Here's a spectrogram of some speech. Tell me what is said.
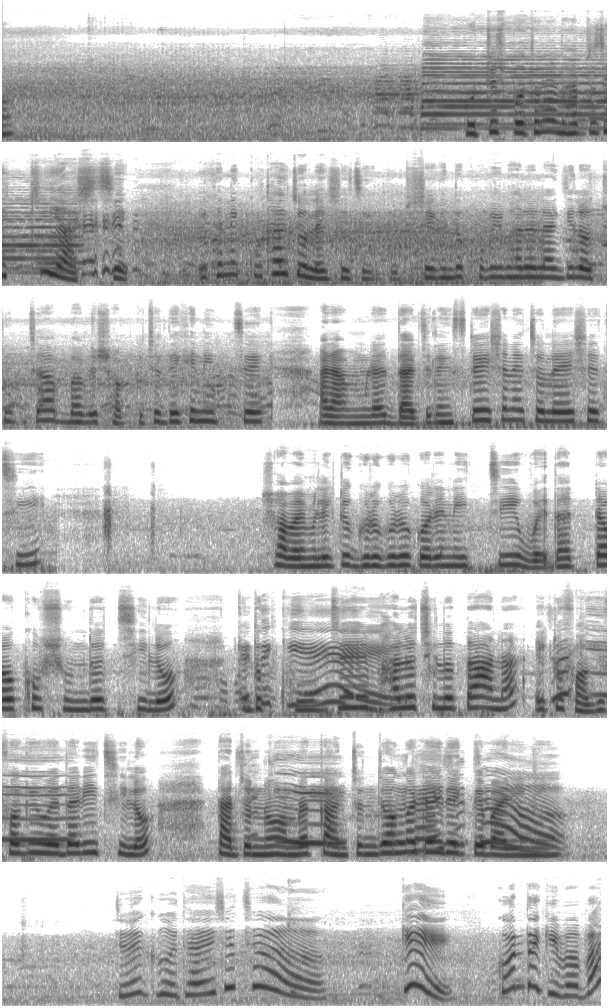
পুটুষ প্রথমে ভাবছে যে কি আসছে? এখানে কোথায় চলে এসেছি? পুটুষে কিন্তু খুবই ভালো লাগছিল। চুপচাপভাবে সব কিছু দেখে নিচ্ছে। আর আমরা দার্জিলিং স্টেশনে চলে এসেছি। সবাই মিলে একটু ঘুরু ঘুরু করে নিচ্ছি। ওয়েদারটাও খুব সুন্দর ছিল। কিন্তু খুব যে ভালো ছিল তা না একটু ফগি ফগি ওয়েদারই ছিল। তার জন্য আমরা কাঞ্চনজঙ্ঘাটাই দেখতে পারিনি। তুমি কোথায় এসেছ? কে? কোনটা কি বাবা?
